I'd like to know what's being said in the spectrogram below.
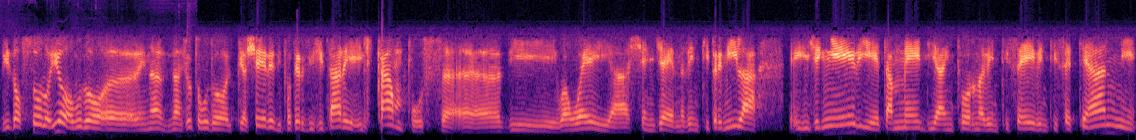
Vi do solo, io ho avuto, eh, innanzitutto ho avuto il piacere di poter visitare il campus eh, di Huawei a Shenzhen, 23.000 ingegneri, età media intorno ai 26-27 anni,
